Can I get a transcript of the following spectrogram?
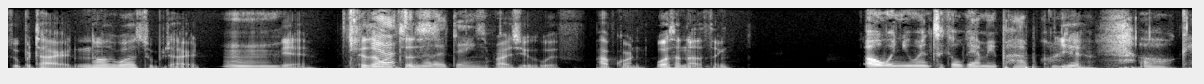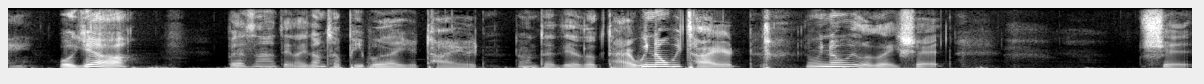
super tired. No, I was super tired. Mm. Yeah, because Yeah, I that's to another thing. surprise you with popcorn. Was another thing. Oh, when you went to go get me popcorn. Yeah, Oh, okay. Well, yeah, but that's another thing. Like, don't tell people that you're tired. Don't tell they look tired. We know we tired. we know we look like shit. Shit.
